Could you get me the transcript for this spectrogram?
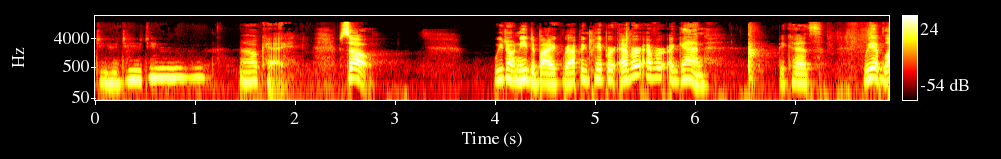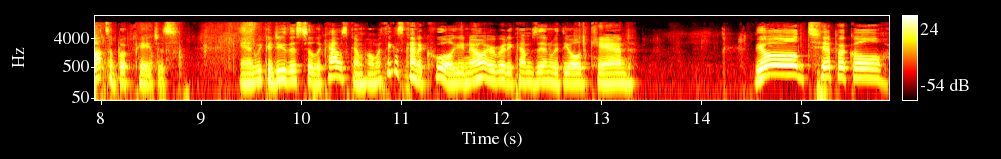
Do, do, do. Okay, so we don't need to buy wrapping paper ever, ever again because we have lots of book pages. And we could do this till the cows come home. I think it's kind of cool, you know? Everybody comes in with the old canned, the old typical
